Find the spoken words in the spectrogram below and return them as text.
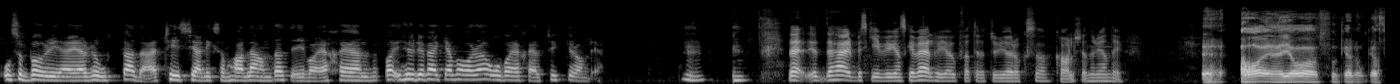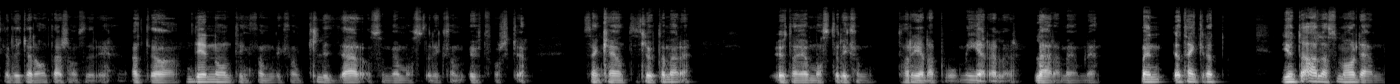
Och så börjar jag rota där tills jag liksom har landat i vad jag själv, hur det verkar vara och vad jag själv tycker om det. Mm. Det, här beskriver ganska väl hur jag uppfattar att du gör också, Karl. Känner du igen dig? Eh, ja, jag funkar nog ganska likadant där som Siri. Att jag, det är någonting som liksom kliar och som jag måste liksom utforska. Sen kan jag inte sluta med det. Utan jag måste liksom ta reda på mer eller lära mig om det. Men jag tänker att det är inte alla som har den,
